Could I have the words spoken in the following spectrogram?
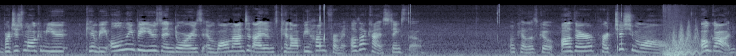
The partition wall can be can be only be used indoors and wall-mounted items cannot be hung from it. Oh, that kind of stinks though. Okay, let's go. Other partition wall. Oh god.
